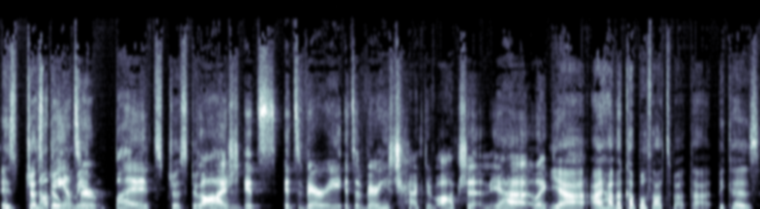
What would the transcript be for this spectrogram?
is just not dopamine. the answer, but it's just dopamine. Gosh, it's it's very it's a very attractive option. Yeah, like Yeah, I have a couple thoughts about that because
